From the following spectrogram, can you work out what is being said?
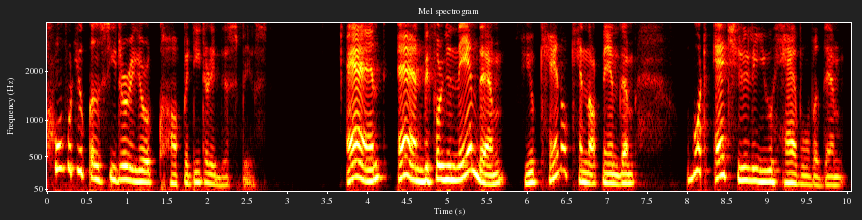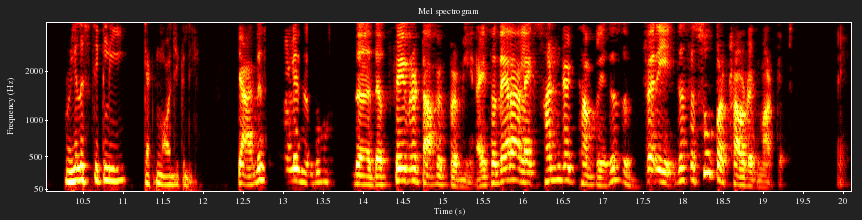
who would you consider your competitor in this space? And and before you name them you can or cannot name them what edge really you have over them realistically technologically? Yeah this is probably the most the, the favorite topic for me, right? So there are like 100 companies. This is a very, this is a super crowded market. Right?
